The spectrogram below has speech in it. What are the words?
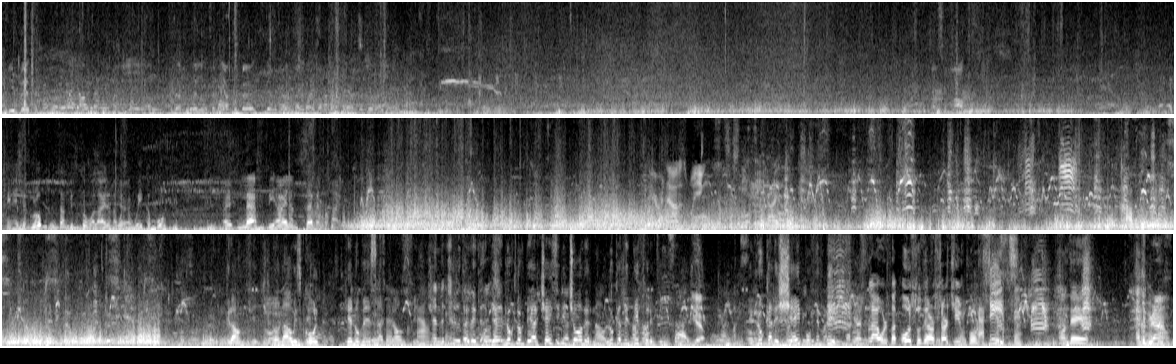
few birds Some little, some younger birds. There we go. I finished a group in San Cristobal Island. I was a wake up boat. I left the island seven times. Tearing out his wings. Groundfinch. You know, now it's called Genovesa groundfinch. And the two Uh, they- they- look, look, they are chasing each other now. Look at the difference in size. Yeah. And look at the shape of the bill. There's flowers, but also they are searching for seeds on the on the ground.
